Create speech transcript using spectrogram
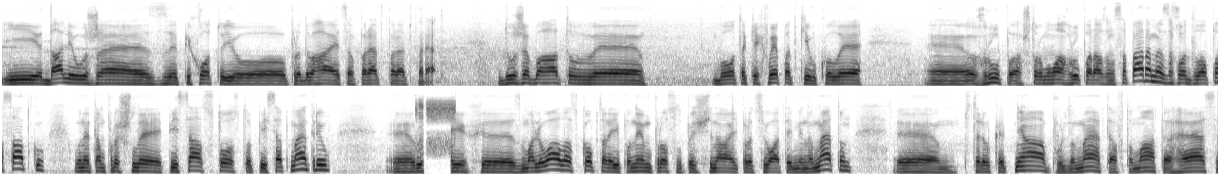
і далі вже з піхотою продвигається вперед, вперед, вперед. Дуже багато е, було таких випадків, коли група, штурмова група разом з саперами заходила в посадку. Вони там пройшли 50, 100, 150 метрів. Е, їх е, змалювала з коптера і по ним просто починають працювати мінометом, е, стрілкатня, пульномети, автомати, АГС.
